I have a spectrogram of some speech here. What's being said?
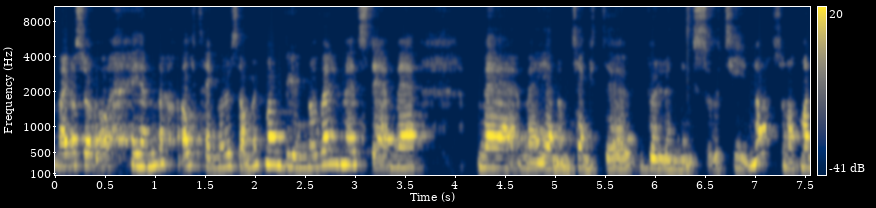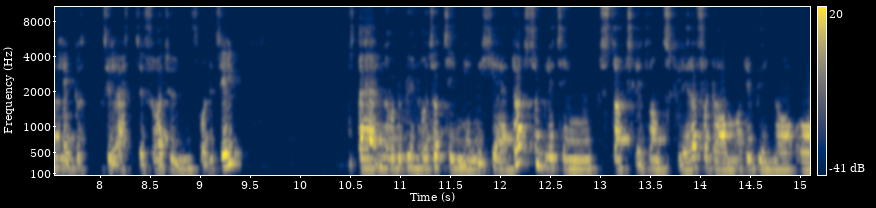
Nei, altså igjen, da. Alt henger jo sammen. Man begynner vel med et sted med, med, med gjennomtenkte belønningsrutiner, sånn at man legger til rette for at hunden får det til. Eh, når du begynner å ta ting inn i kjeder, så blir ting straks litt vanskeligere, for da må de begynne å,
